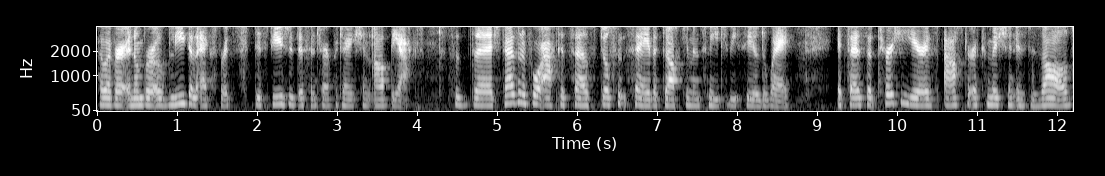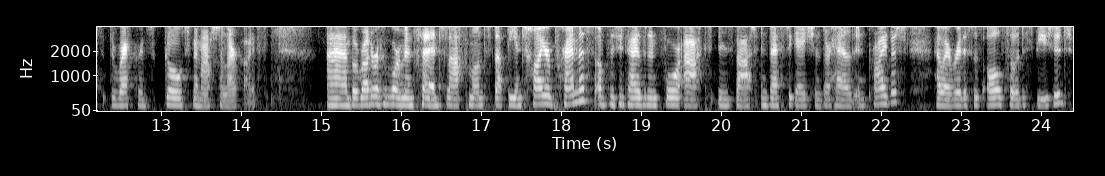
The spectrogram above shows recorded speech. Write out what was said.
However, a number of legal experts disputed this interpretation of the Act. So the 2004 Act itself doesn't say that documents need to be sealed away. It says that 30 years after a commission is dissolved, the records go to the National Archives. Um, but Roderick O'Gorman said last month that the entire premise of the 2004 Act is that investigations are held in private. However, this was also disputed.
